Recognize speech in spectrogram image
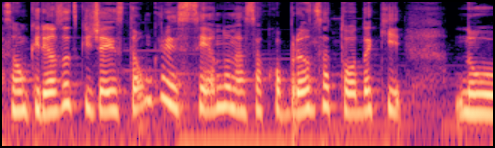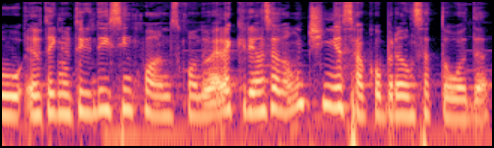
são crianças que já estão crescendo nessa cobrança toda que no eu tenho 35 anos, quando eu era criança eu não tinha essa cobrança toda,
